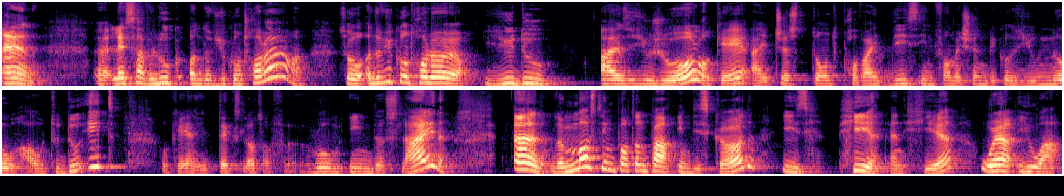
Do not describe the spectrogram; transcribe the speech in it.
And uh, let's have a look on the view controller. So on the view controller you do as usual, okay, I just don't provide this information because you know how to do it, okay, and it takes lots of uh, room in the slide. And the most important part in this code is here and here where you are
